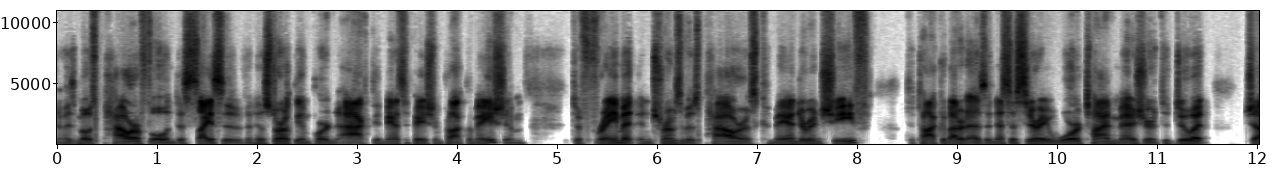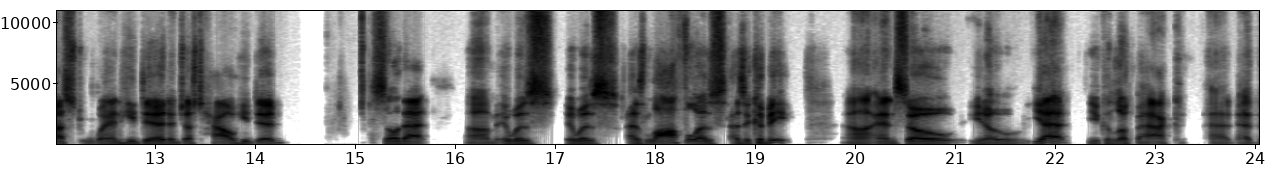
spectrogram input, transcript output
you know, his most powerful and decisive and historically important act, the Emancipation Proclamation, to frame it in terms of his power as commander in chief to talk about it as a necessary wartime measure, to do it just when he did and just how he did, so that um, it was it was as lawful as as it could be. Uh, and so, you know, yet you can look back at, at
